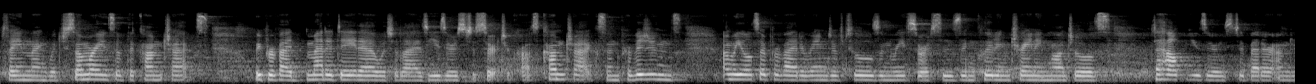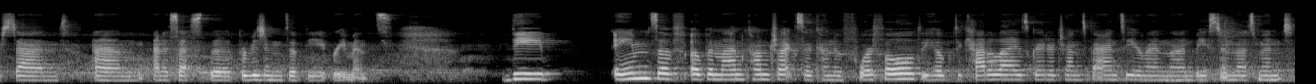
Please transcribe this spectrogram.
plain language summaries of the contracts. We provide metadata, which allows users to search across contracts and provisions, and we also provide a range of tools and resources, including training modules, to help users to better understand um, and assess the provisions of the agreements. The aims of open land contracts are kind of fourfold. We hope to catalyze greater transparency around land-based investment,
